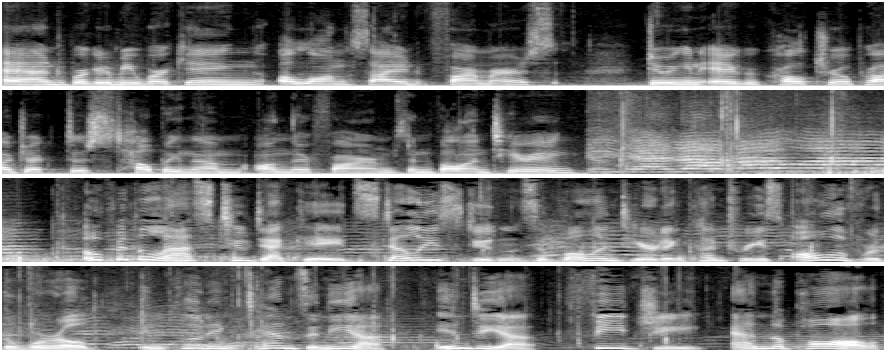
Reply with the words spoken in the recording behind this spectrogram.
and we're going to be working alongside farmers doing an agricultural project, just helping them on their farms and volunteering. Over the last two decades, Stelly students have volunteered in countries all over the world, including Tanzania, India, Fiji, and Nepal,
